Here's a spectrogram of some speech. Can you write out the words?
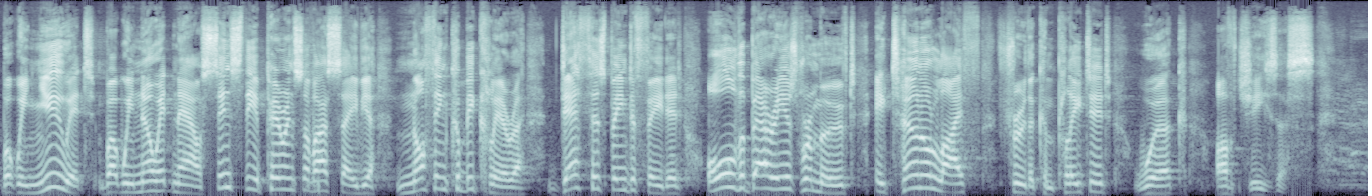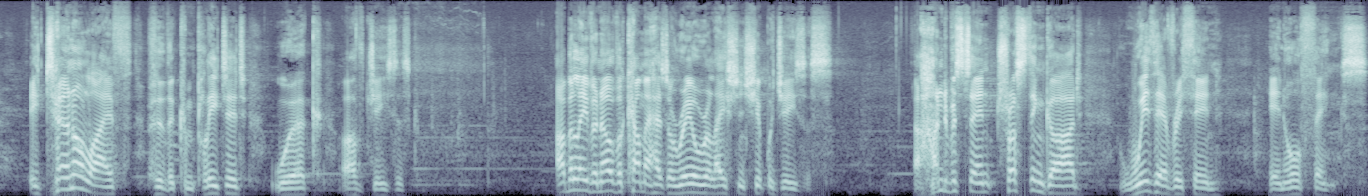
But we knew it, but we know it now. Since the appearance of our Savior, nothing could be clearer. Death has been defeated, all the barriers removed, eternal life through the completed work of Jesus. eternal life through the completed work of Jesus. I believe an overcomer has a real relationship with Jesus. 100% trusting God with everything in all things.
